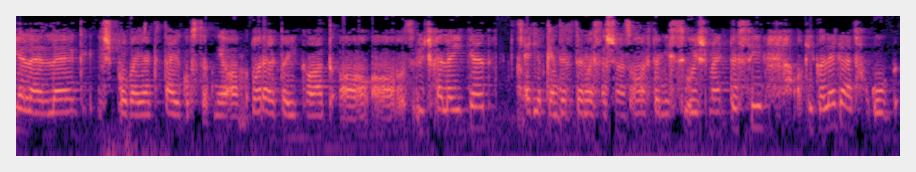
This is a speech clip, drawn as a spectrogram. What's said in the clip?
jelenleg is próbálják tájékoztatni a barátaikat, a, az ügyfeleiket, Egyébként ezt természetesen az Artemiszió is megteszi. Akik a legátfogóbb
